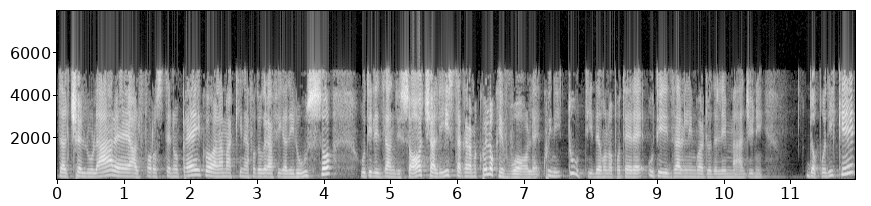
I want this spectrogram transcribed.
dal cellulare al foro stenopeico alla macchina fotografica fotografica di lusso, utilizzando i social, Instagram, quello che vuole. Quindi tutti devono poter utilizzare il linguaggio delle immagini. Dopodiché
